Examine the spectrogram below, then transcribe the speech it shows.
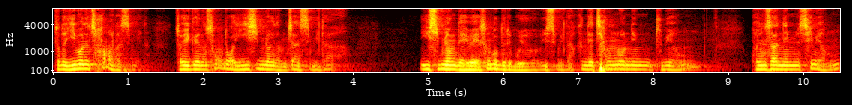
저도 이번에 처음 알았습니다. 저희 교회는 성도가 20명이 넘지 않습니다. 20명 내외의 성도들이 모여 있습니다. 근데 장로님 2명, 권사님 3명,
